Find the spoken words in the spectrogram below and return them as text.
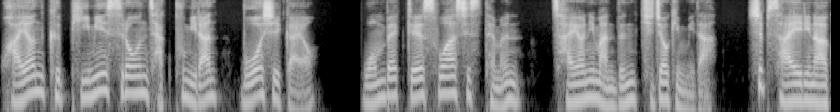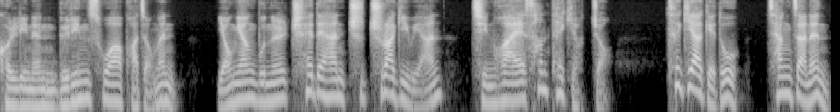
과연 그 비밀스러운 작품이란 무엇일까요? 원백제의 소화 시스템은 자연이 만든 기적입니다. 14일이나 걸리는 느린 소화 과정은 영양분을 최대한 추출하기 위한 진화의 선택이었죠. 특이하게도 창자는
